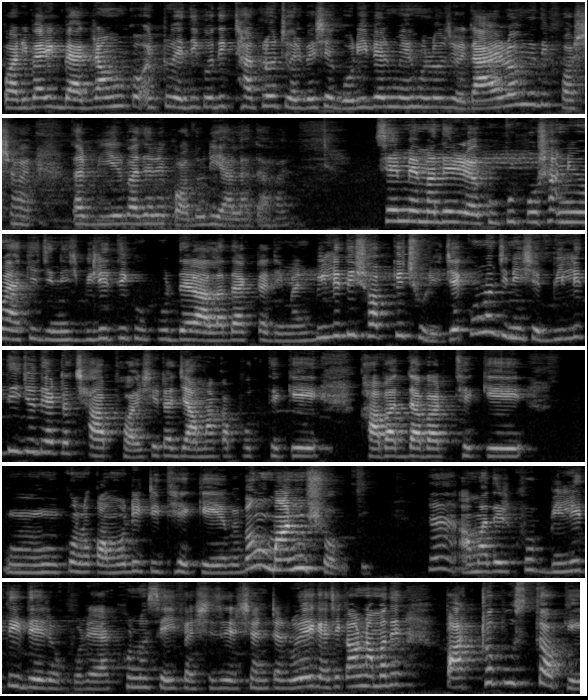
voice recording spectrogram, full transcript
পারিবারিক ব্যাকগ্রাউন্ড একটু এদিক ওদিক থাকলেও চলবে, সে গরিবের মেয়ে হলেও চলবে, গায়ের রং যদি ফর্সা হয়, তার বিয়ের বাজারে কদরই আলাদা হয়। সেম আমাদের কুকুর পোষা নিয়েও একই জিনিস। বিলিতি কুকুরদের আলাদা একটা ডিমান্ড বিলিতি সব কিছুরই যে কোনো জিনিসে। বিলিতি যদি একটা ছাপ হয়, সেটা জামা কাপড় থেকে খাবার দাবার থেকে কোনো কমোডিটি থেকে, এবং মানুষ অবধি। হ্যাঁ আমাদের খুব বিলিতিদের ওপরে এখনও সেই ফ্যাসিনেশনটা রয়ে গেছে। কারণ আমাদের পাঠ্যপুস্তকে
